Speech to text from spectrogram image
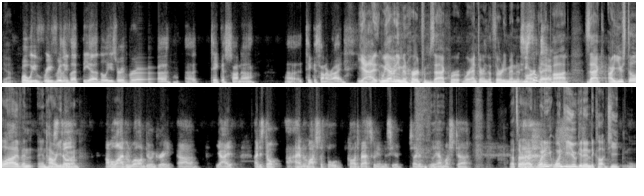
Yeah. Well, we've we've really let the uh, the Lazy River uh, uh, take us on a uh, take us on a ride. Yeah, we haven't even heard from Zach. We're we're entering the 30 minute mark of the pod. Zach, are you still alive? And and how I'm are you still- doing? I'm alive and well. I'm doing great. Um, yeah, I I just don't. I haven't watched a full college basketball game this year, so I didn't really have much to. That's all right. when do you, when do you get into college? Do you,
